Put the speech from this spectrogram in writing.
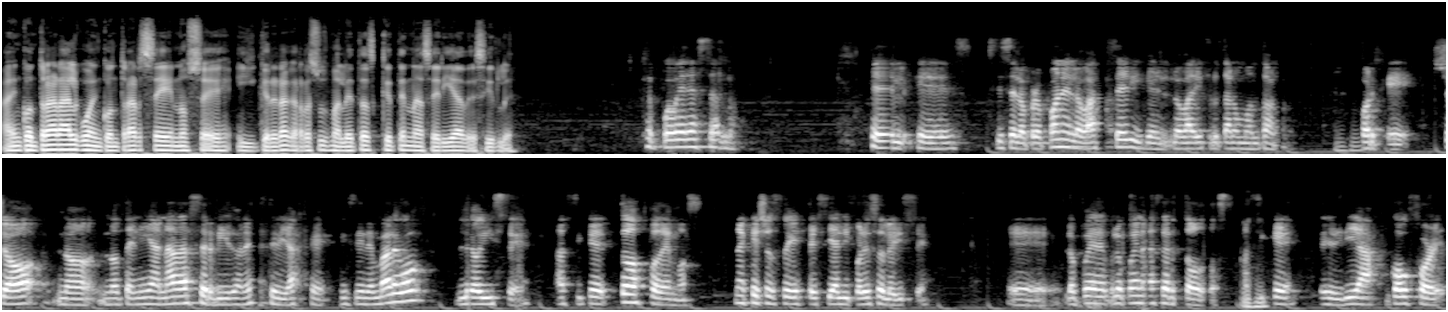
a encontrar algo, a encontrarse, no sé, y querer agarrar sus maletas, ¿qué te nacería decirle? Que puede hacerlo. Que, si se lo propone lo va a hacer y que lo va a disfrutar un montón. Porque yo no, no tenía nada servido en este viaje y sin embargo lo hice. Así que todos podemos. No es que yo soy especial y por eso lo hice. Eh, lo, lo pueden hacer todos. Así que le diría, go for it.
